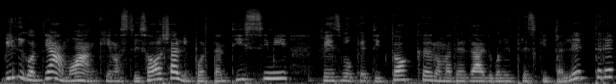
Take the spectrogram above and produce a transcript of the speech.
Vi ricordiamo anche i nostri social importantissimi, Facebook e TikTok, Roma 3 Radio con il 3 scritto a lettere,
